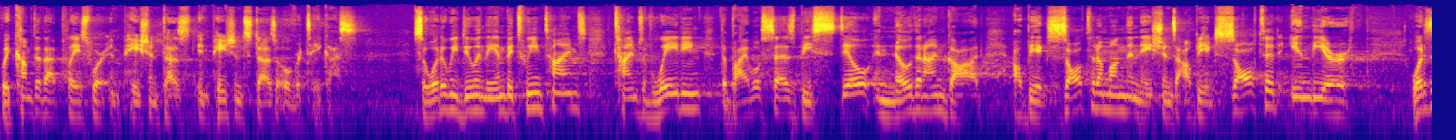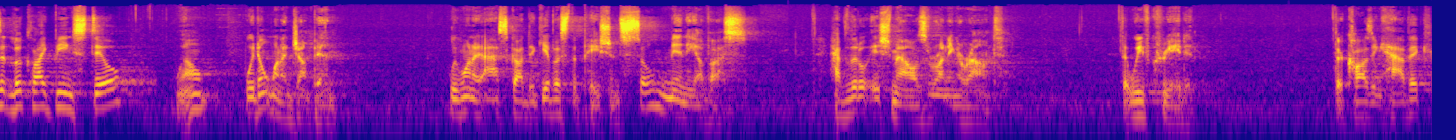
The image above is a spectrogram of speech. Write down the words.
We come to that place where impatience does, impatience does overtake us. So, what do we do in the in between times? Times of waiting. The Bible says, Be still and know that I'm God. I'll be exalted among the nations, I'll be exalted in the earth. What does it look like being still? Well, we don't want to jump in. We want to ask God to give us the patience. So many of us have little Ishmaels running around that we've created. They're causing havoc,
